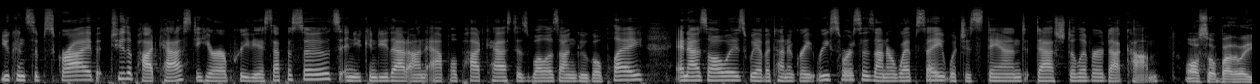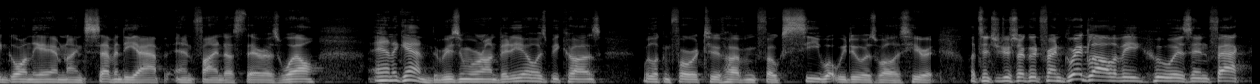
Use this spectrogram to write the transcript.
You can subscribe to the podcast to hear our previous episodes, and you can do that on Apple Podcast as well as on Google Play. And as always, we have a ton of great resources on our website, which is stand-deliver.com. Also, by the way, you can go on the AM 970 app and find us there as well. And again, the reason we're on video is because we're looking forward to having folks see what we do as well as hear it. Let's introduce our good friend Greg Lalevee, who is in fact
